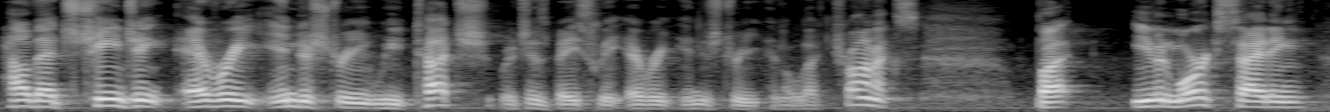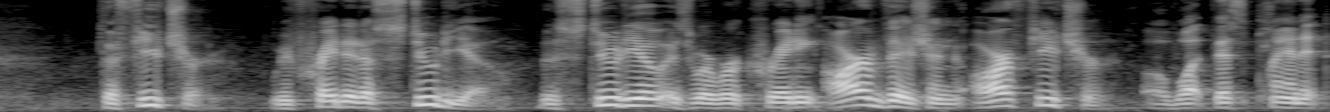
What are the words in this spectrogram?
how that's changing every industry we touch, which is basically every industry in electronics. But even more exciting, the future. We've created a studio. The studio is where we're creating our vision, our future of what this planet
